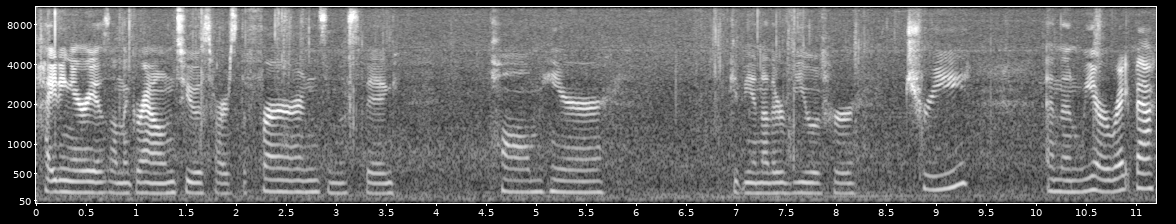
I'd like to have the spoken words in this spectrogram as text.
hiding areas on the ground too, as far as the ferns and this big palm here. Give you another view of her tree. And then we are right back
